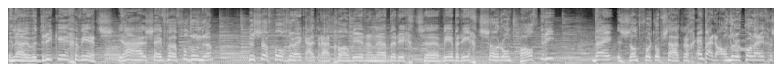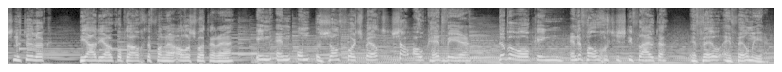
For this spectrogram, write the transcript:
En nu hebben we drie keer geweerd. Ja, is even voldoende. Dus uh, volgende week uiteraard gewoon weer een uh, bericht, weerbericht. Zo rond half drie bij Zandvoort op zaterdag. En bij de andere collega's natuurlijk. Die houden je ook op de hoogte van alles wat er in en om Zandvoort speelt. Zo ook het weer, de bewolking en de vogeltjes die fluiten. En veel en veel meer.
